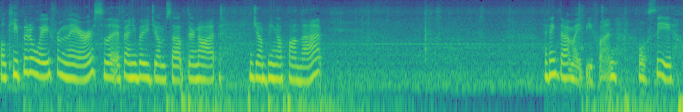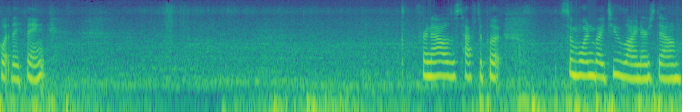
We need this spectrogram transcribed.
I'll keep it away from there so that if anybody jumps up, they're not jumping up on that. I think that might be fun. We'll see what they think. For now, I'll just have to put some one by two liners down.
